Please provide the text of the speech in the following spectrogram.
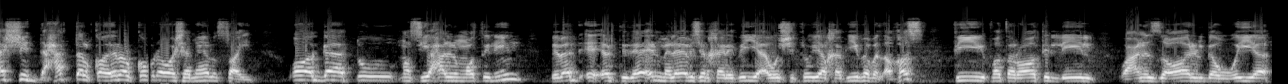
الشدة حتى القاهرة الكبرى وشمال الصعيد. ووجهت نصيحة للمواطنين ببدء ارتداء الملابس الخريفية أو الشتوية الخفيفة بالأخص في فترات الليل وعن الظواهر الجوية.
